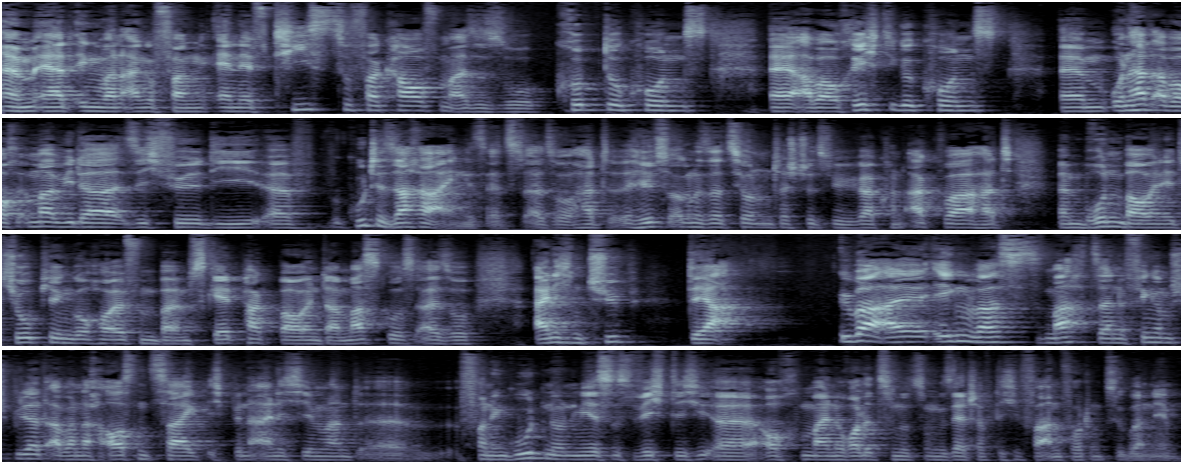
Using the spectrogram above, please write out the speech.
Ähm, er hat irgendwann angefangen, NFTs zu verkaufen, also so Kryptokunst, äh, aber auch richtige Kunst. Ähm, und hat aber auch immer wieder sich für die äh, gute Sache eingesetzt. Also hat Hilfsorganisationen unterstützt wie Viva Con Aqua, hat beim Brunnenbau in Äthiopien geholfen, beim Skateparkbau in Damaskus. Also eigentlich ein Typ, der überall irgendwas macht, seine Finger im Spiel hat, aber nach außen zeigt, ich bin eigentlich jemand äh, von den Guten und mir ist es wichtig, äh, auch meine Rolle zu nutzen, um gesellschaftliche Verantwortung zu übernehmen.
